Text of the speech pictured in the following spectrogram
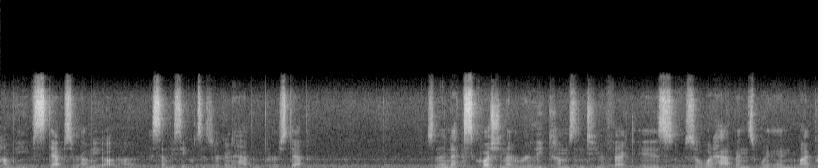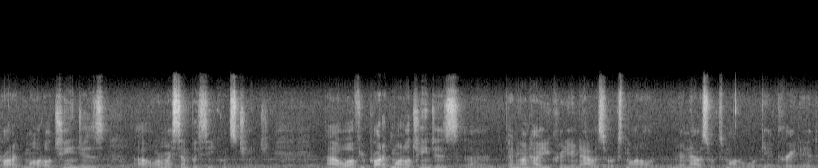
how many steps or how many uh, assembly sequences are going to happen per step. So the next question that really comes into effect is, so what happens when my product model changes uh, or my assembly sequence change? Uh, well, if your product model changes, uh, depending on how you create your Navisworks model, your Navisworks model will get created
